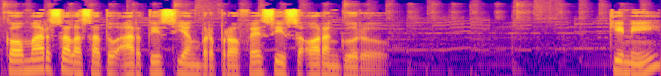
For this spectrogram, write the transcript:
Komar salah satu artis yang berprofesi seorang guru. Kini,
